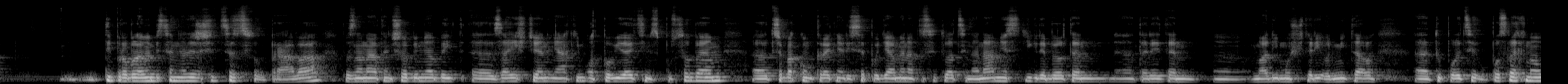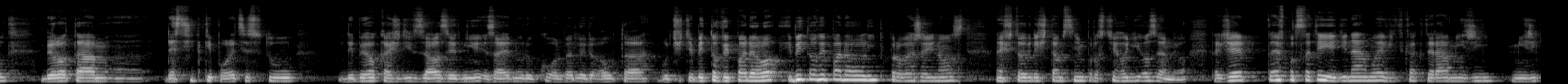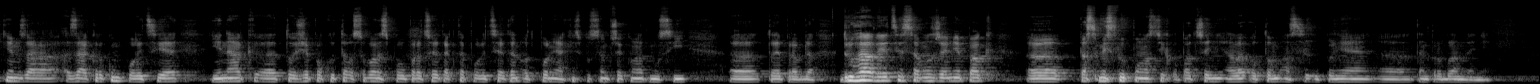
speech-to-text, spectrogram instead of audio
ty problémy by se měly řešit cestou práva, to znamená, ten člověk by měl být zajištěn nějakým odpovídajícím způsobem. Třeba konkrétně, když se podíváme na tu situaci na náměstí, kde byl ten, tedy ten mladý muž, který odmítal tu policii uposlechnout, bylo tam desítky policistů, kdyby ho každý vzal z jedný, za jednu ruku, odvedli do auta, určitě by to vypadalo, i by to vypadalo líp pro veřejnost, než to, když tam s ním prostě hodí o zem. Jo. Takže to je v podstatě jediná moje výtka, která míří, míří k těm zá, zákrokům policie. Jinak eh, to, že pokud ta osoba nespolupracuje, tak ta policie ten odpor nějakým způsobem překonat musí, eh, to je pravda. Druhá věc je samozřejmě pak eh, ta smysluplnost těch opatření, ale o tom asi úplně ten problém není.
